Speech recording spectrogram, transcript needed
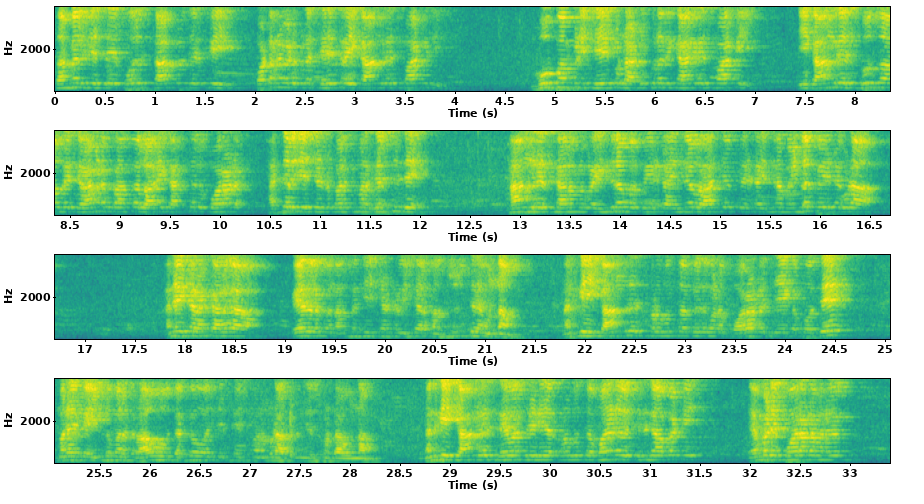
సమ్మెలు చేస్తే పోలీస్ కాపులు జరిపి పొట్టన పెడుకున్న చరిత్ర ఈ కాంగ్రెస్ పార్టీది. భూ పంపిణీ చేయకుండా అడ్డుకున్నది కాంగ్రెస్ పార్టీ. ఈ కాంగ్రెస్ భూస్వాములు గ్రామీణ ప్రాంతాల్లో అనేక హత్యలు పోరాట హత్యలు చేసినట్టు పరిస్థితి మనకు తెలిసిందే. కాంగ్రెస్ కాలంలో కూడా ఇందిరమ్మ పేరిట ఇందిరమ్మ రాజ్యం పేరిట ఇందిరమ్మ ఇండ్ల పేరిట కూడా అనేక రకాలుగా పేదలకు నష్టం చేసినటువంటి విషయాలు మనం చూస్తూనే ఉన్నాం. అందుకే ఈ కాంగ్రెస్ ప్రభుత్వం మీద మనం పోరాటం చేయకపోతే మన యొక్క ఇల్లు మనకు రావు దక్కవు అని చెప్పేసి మనం కూడా అర్థం చేసుకుంటా ఉన్నాం. అందుకే ఈ కాంగ్రెస్ రేవంత్ రెడ్డి గారి ప్రభుత్వం మొన్ననే వచ్చింది కాబట్టి వెంబడే పోరాటం అనేది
